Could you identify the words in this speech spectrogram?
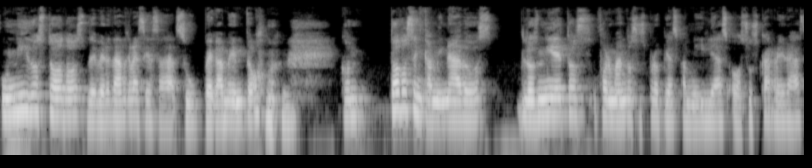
unidos todos, de verdad, gracias a su pegamento, con todos encaminados, los nietos formando sus propias familias o sus carreras,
